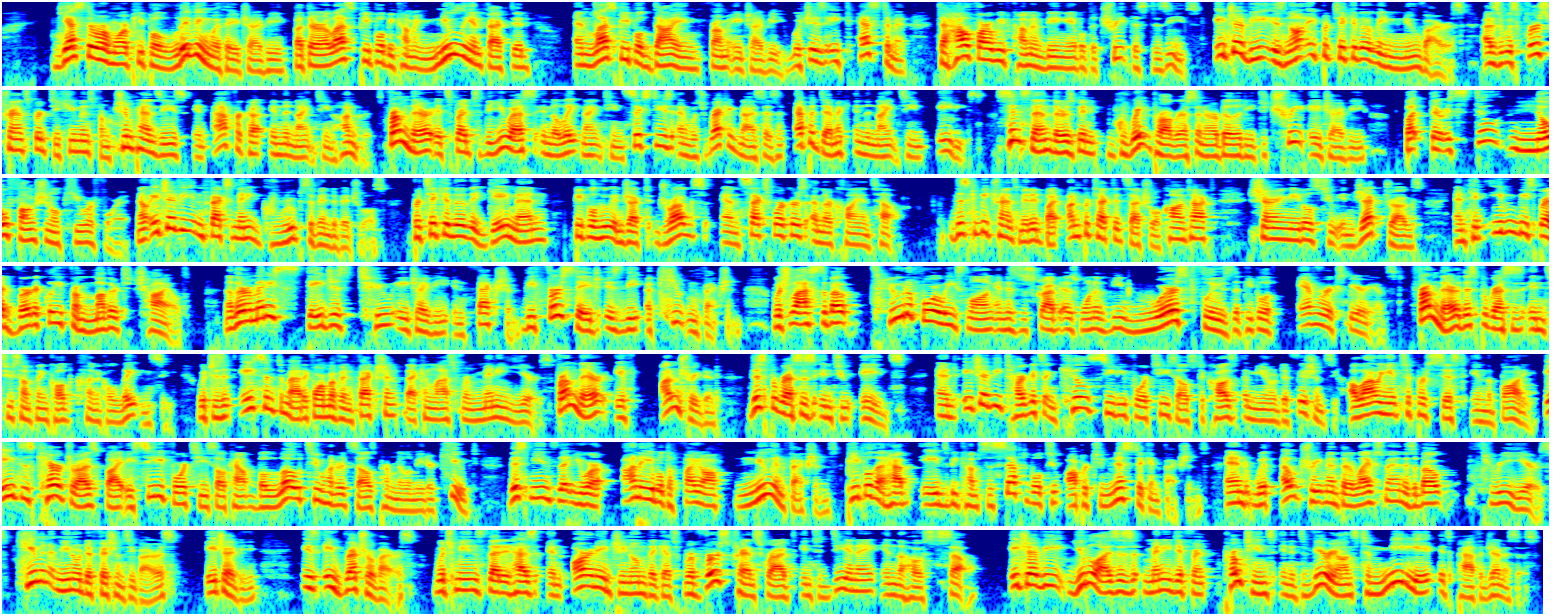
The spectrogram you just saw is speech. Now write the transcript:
Yes, there are more people living with HIV, but there are less people becoming newly infected and less people dying from HIV, which is a testament to how far we've come in being able to treat this disease. HIV is not a particularly new virus, as it was first transferred to humans from chimpanzees in Africa in the 1900s. From there, it spread to the US in the late 1960s and was recognized as an epidemic in the 1980s. Since then, there has been great progress in our ability to treat HIV, but there is still no functional cure for it. Now, HIV infects many groups of individuals, particularly gay men, people who inject drugs, and sex workers and their clientele. This can be transmitted by unprotected sexual contact, sharing needles to inject drugs, and can even be spread vertically from mother to child. Now, there are many stages to HIV infection. The first stage is the acute infection, which lasts about two to four weeks long and is described as one of the worst flus that people have ever experienced. From there, this progresses into something called clinical latency, which is an asymptomatic form of infection that can last for many years. From there, if untreated, this progresses into AIDS, and HIV targets and kills CD4 T cells to cause immunodeficiency, allowing it to persist in the body. AIDS is characterized by a CD4 T cell count below 200 cells per millimeter cubed. This means that you are unable to fight off new infections. People that have AIDS become susceptible to opportunistic infections, and without treatment, their lifespan is about three years. Human immunodeficiency virus, HIV, is a retrovirus, which means that it has an RNA genome that gets reverse transcribed into DNA in the host cell. HIV utilizes many different proteins in its virions to mediate its pathogenesis,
